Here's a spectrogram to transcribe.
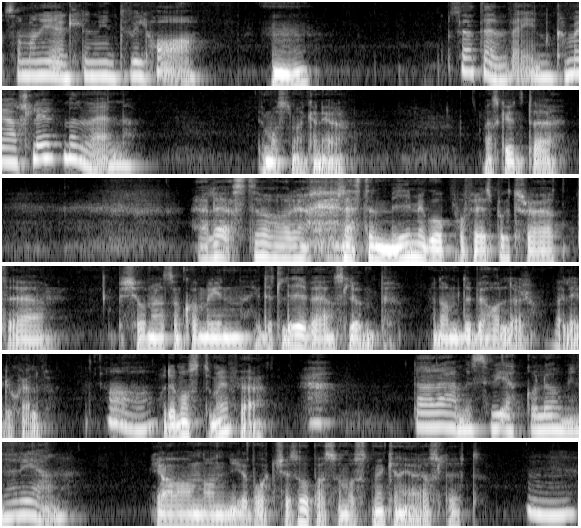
som man egentligen inte vill ha. Mm. Säg att det är en vän. Kan man göra slut med en vän? Det måste man kunna göra. Man ska ju inte... Jag läste, vad var det? Jag läste en meme igår på Facebook tror jag att eh, personerna som kommer in i ditt liv är en slump. Men de du behåller väljer du själv. Ja, Och det måste man ju få göra. det är det här med svek och lögner igen. Ja, om någon gör bort sig så pass så måste man kunna göra slut. Men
